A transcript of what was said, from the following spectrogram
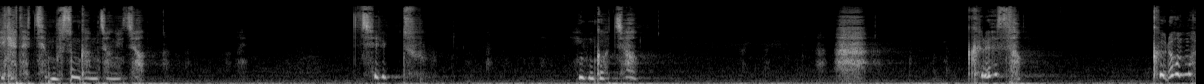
이게 대체 무슨 감정이죠? 질투인 거죠? 그래서 그러므로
